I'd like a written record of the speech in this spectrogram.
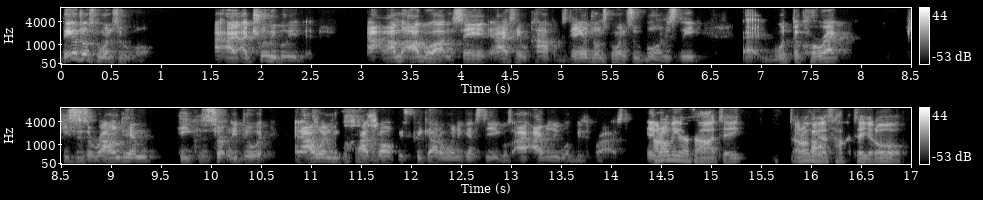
Daniel Jones can win a Super Bowl. I, I truly believe it. I, will go out and say it, and I say with confidence. Daniel Jones can win a Super Bowl in this league uh, with the correct pieces around him. He could certainly do it, and I wouldn't be surprised at all if he squeak out a win against the Eagles. I, I really wouldn't be surprised. It'd I don't be, think that's a hot take. I don't think that's a hot take at all.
